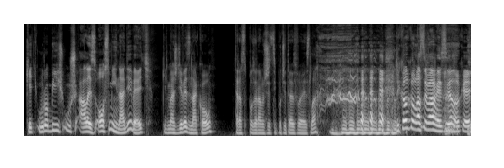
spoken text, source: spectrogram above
Keď urobíš už ale z 8 na 9, keď máš 9 znakov, Teraz pozerám, že všetci počítajú svoje hesla. že koľko vlastne mám hesiel, OK.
